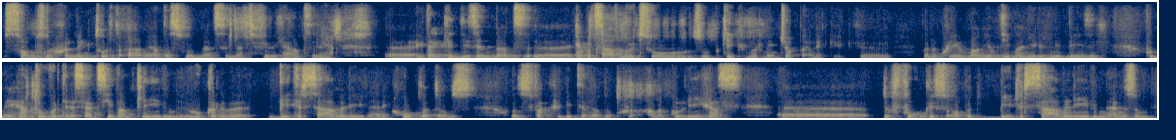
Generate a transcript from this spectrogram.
soms nog gelinkt wordt aan, ja, dat is voor mensen met veel geld. Ja. ik denk in die zin dat, ik heb het zelf nooit zo, zo bekeken voor mijn job, en ik, ik ben ook helemaal niet op die manier mee bezig. Voor mij gaat het over de essentie van het leven. Hoe kunnen we beter samenleven? En ik hoop dat ons, ons vakgebied en dat ook alle collega's uh, de focus op het beter samenleven en dus een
